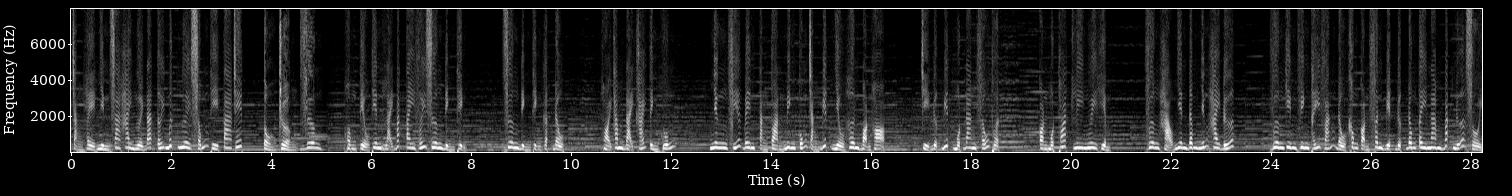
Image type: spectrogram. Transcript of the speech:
chẳng hề nhìn ra hai người đã tới mức ngươi sống thì ta chết. Tổ trưởng dương. Hồng tiểu thiên lại bắt tay với dương đình thịnh. Dương đình thịnh gật đầu hỏi thăm đại khái tình huống. Nhưng phía bên tằng toàn minh cũng chẳng biết nhiều hơn bọn họ chỉ được biết một đang phẫu thuật còn một thoát ly nguy hiểm. Vương hảo nhiên đâm những hai đứa vương kim vinh thấy váng đầu không còn phân biệt được đông tây nam bắc nữa rồi.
